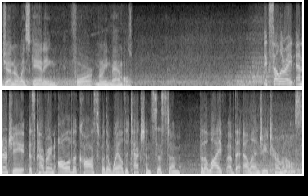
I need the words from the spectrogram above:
generally scanning for marine mammals. Excelerate Energy is covering all of the costs for the whale detection system for the life of the LNG terminals,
